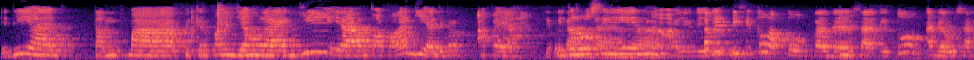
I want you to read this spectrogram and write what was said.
Jadi ya tanpa pikir panjang lagi ya untuk apa lagi ya diper, apa ya diterusin. Nah. Ayo, jadi tapi di situ waktu pada saat itu ada usaha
